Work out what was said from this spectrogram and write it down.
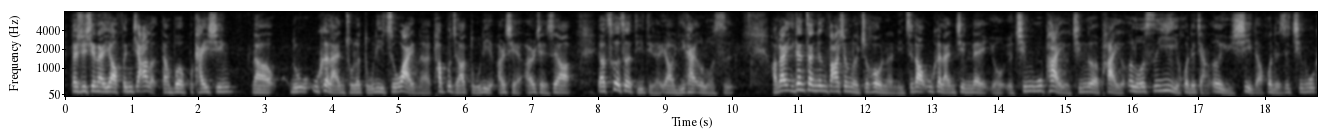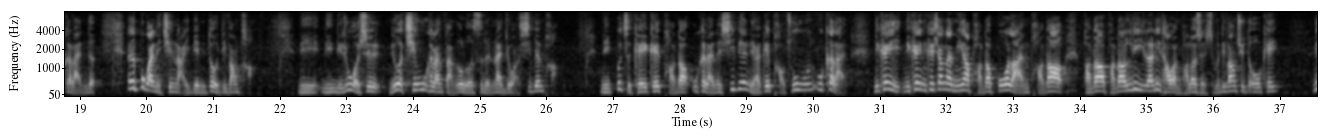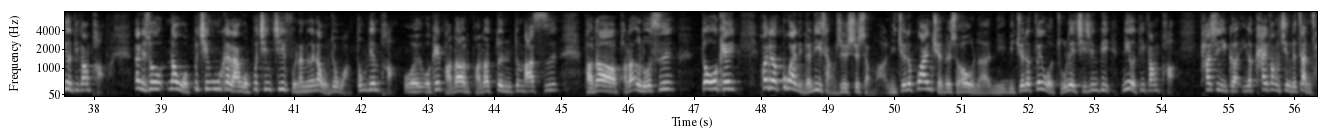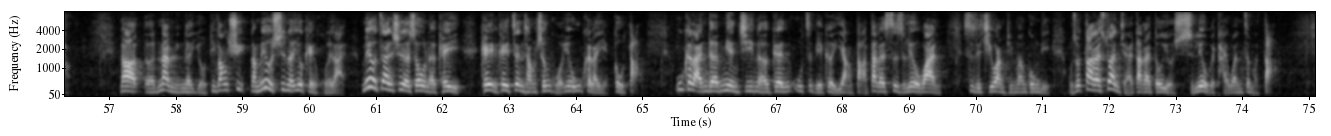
但是现在要分家了，当不不开心。那如乌克兰除了独立之外呢，它不只要独立，而且而且是要要彻彻底底的要离开俄罗斯。好，但一旦战争发生了之后呢，你知道乌克兰境内有有亲乌派，有亲俄派，有俄罗斯裔或者讲俄语系的，或者是亲乌克兰的。但是不管你亲哪一边，你都有地方跑。你你你如果是你如果亲乌克兰反俄罗斯的，那你就往西边跑。你不只可以可以跑到乌克兰的西边，你还可以跑出乌乌克兰。你可以，你可以，你可以像难民一样跑到波兰，跑到跑到跑到立了立陶宛，跑到什什么地方去都 OK。你有地方跑，那你说，那我不亲乌克兰，我不亲基辅，那没关系，那我就往东边跑。我我可以跑到跑到顿顿巴斯，跑到跑到俄罗斯都 OK。或者不管你的立场是是什么，你觉得不安全的时候呢，你你觉得非我族类，其心必，你有地方跑，它是一个一个开放性的战场。那呃，难民呢有地方去，那没有事呢又可以回来，没有战事的时候呢，可以可以可以正常生活，因为乌克兰也够大，乌克兰的面积呢跟乌兹别克一样大，大概四十六万、四十七万平方公里。我说大概算起来，大概都有十六个台湾这么大。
